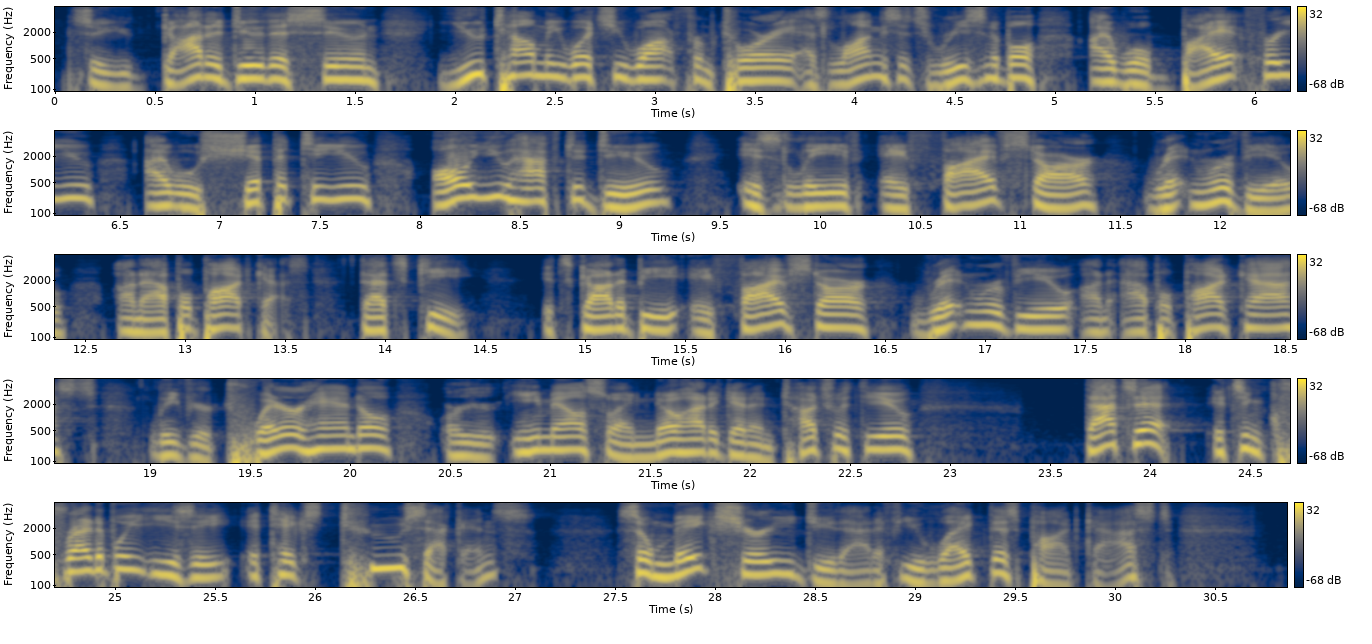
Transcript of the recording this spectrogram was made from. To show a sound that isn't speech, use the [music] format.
So you got to do this soon. You tell me what you want from Torrey. As long as it's reasonable, I will buy it for you. I will ship it to you. All you have to do is leave a five star written review on Apple Podcasts. That's key. It's got to be a five star written review on Apple Podcasts. Leave your Twitter handle or your email so I know how to get in touch with you. That's it. It's incredibly easy. It takes two seconds. So make sure you do that. If you like this podcast,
